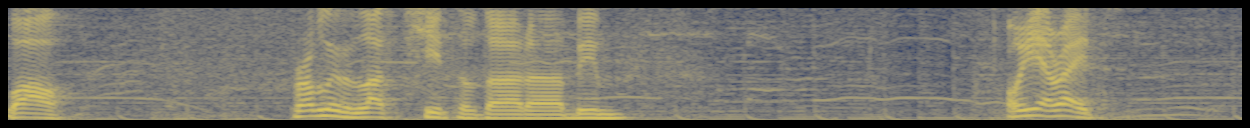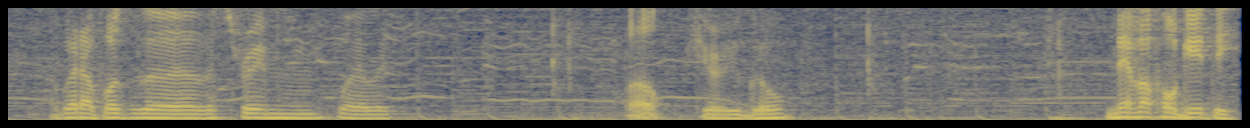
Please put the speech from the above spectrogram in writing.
Wow. Probably the last hit of that uh, beam. Oh yeah, right. I'm gonna post the, the stream playlist. Well, here you go. Never forget it.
